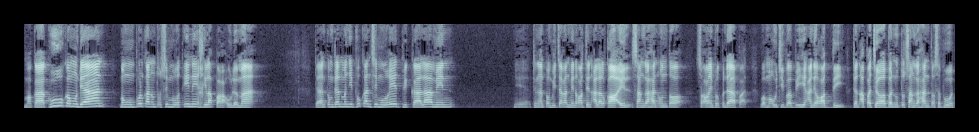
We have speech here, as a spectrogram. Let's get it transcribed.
Maka guru kemudian mengumpulkan untuk si murid ini khilaf para ulama. Dan kemudian menyibukkan si murid bikalamin ya, dengan pembicaraan min radin alal qail, sanggahan untuk seorang yang berpendapat. Wa ma'ujiba bihi anir raddi. Dan apa jawaban untuk sanggahan tersebut.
